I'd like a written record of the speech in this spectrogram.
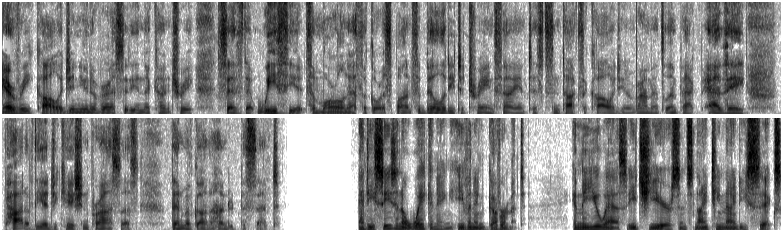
every college and university in the country says that we see it's a moral and ethical responsibility to train scientists in toxicology and environmental impact as a part of the education process, then we've gone 100%. And he sees an awakening even in government. In the U.S., each year since 1996,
